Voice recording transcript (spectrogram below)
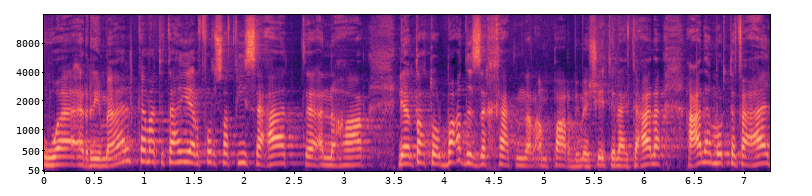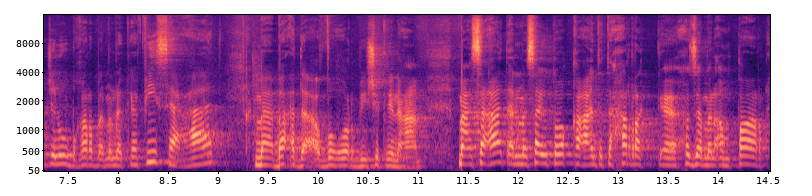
والرمال. كما تتهيأ الفرصة في ساعات النهار لأن تهطل بعض الزخات من الأمطار بمشيئة الله تعالى على مرتفعات جنوب غرب المملكة في ساعات ما بعد الظهر بشكل عام. مع ساعات المساء يتوقع أن تتحرك حزم الأمطار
